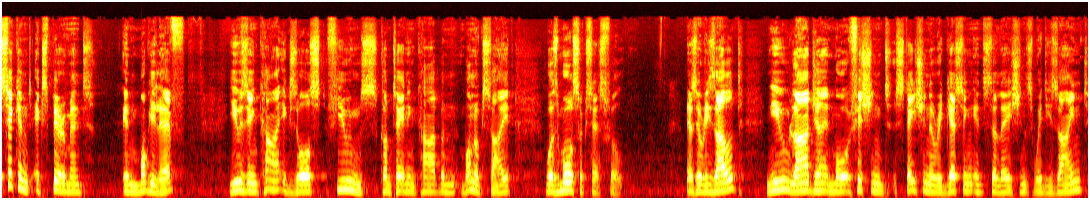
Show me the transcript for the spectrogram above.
second experiment in Mogilev using car exhaust fumes containing carbon monoxide was more successful. As a result, new, larger and more efficient stationary gassing installations were designed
